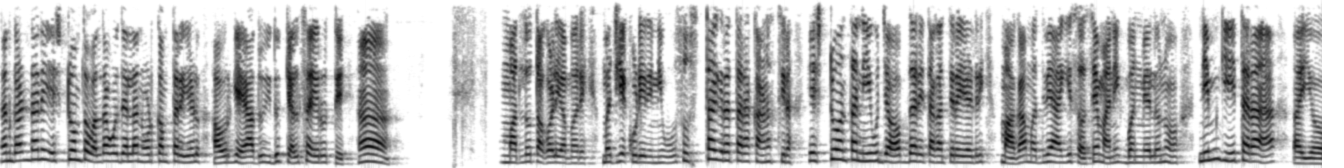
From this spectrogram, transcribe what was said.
ನನ್ನ ಗಂಡನೇ ಎಷ್ಟು ಅಂತ ಹೊಲ್ದಾಗ ಹೋದೆಲ್ಲ ನೋಡ್ಕೊಂತಾರೆ ಹೇಳು. ಅವ್ರಿಗೆ ಅದು ಇದು ಕೆಲಸ ಇರುತ್ತೆ. ಹಾ. ಮೊದಲು ತಗೊಳ್ಳಿ ಅಮ್ಮರೆ ಮಜ್ಜಿಗೆ ಕುಡೀರಿ ನೀವು. ಸುಸ್ತಾಗಿರೋ ತರ ಕಾಣಿಸ್ತೀರಾ. ಎಷ್ಟು ಅಂತ ನೀವು ಜವಾಬ್ದಾರಿ ತಗೋತೀರಾ ಹೇಳ್ರಿ. ಮಗ ಮದ್ವೆ ಆಗಿ ಸೊಸೆ ಮನೆಗೆ ಬಂದ್ಮೇಲೂ ನಿಮ್ಗೆ ಈ ತರ, ಅಯ್ಯೋ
